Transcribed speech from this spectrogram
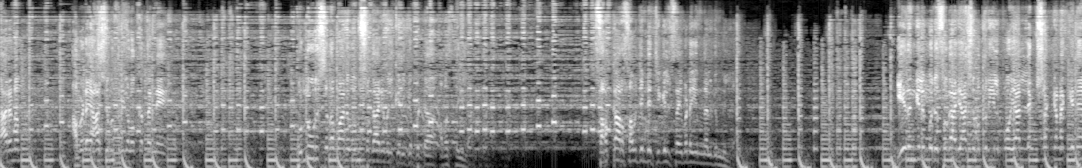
കാരണം അവിടെ ആശുപത്രികളൊക്കെ തന്നെ തൊണ്ണൂറ് ശതമാനവും സ്വകാര്യവൽക്കരിക്കപ്പെട്ട അവസ്ഥയിൽ സർക്കാർ സൗജന്യ ചികിത്സ എവിടെയും നൽകുന്നില്ല. ഏതെങ്കിലും ഒരു സ്വകാര്യ ആശുപത്രിയിൽ പോയാൽ ലക്ഷക്കണക്കിന്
